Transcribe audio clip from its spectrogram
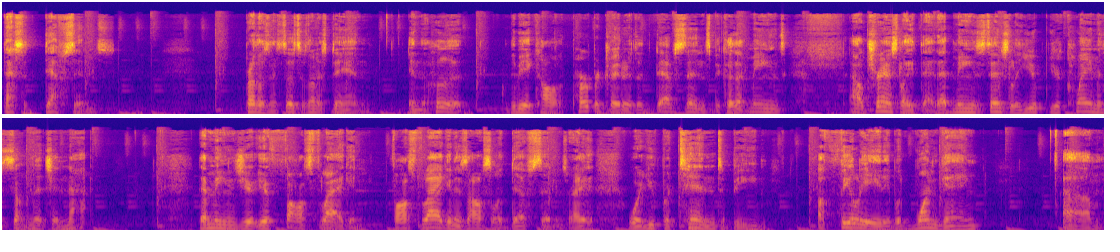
that's a death sentence. Brothers and sisters, understand in the hood, to be called a perpetrator is a death sentence because that means, I'll translate that. That means essentially you, you're claiming something that you're not. That means you're, you're false flagging. False flagging is also a death sentence, right? Where you pretend to be affiliated with one gang, um,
